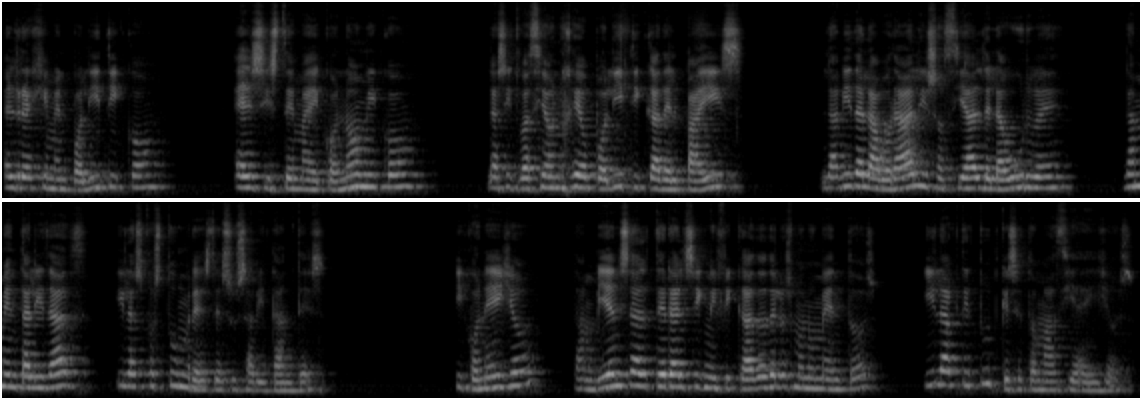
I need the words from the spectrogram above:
El régimen político, el sistema económico, la situación geopolítica del país, la vida laboral y social de la urbe, la mentalidad y las costumbres de sus habitantes. Y con ello también se altera el significado de los monumentos y la actitud que se toma hacia ellos.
